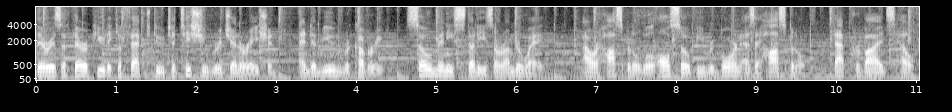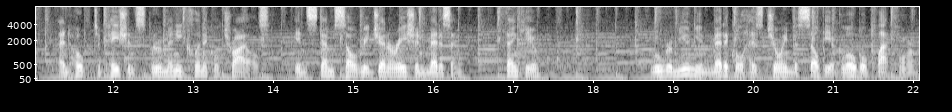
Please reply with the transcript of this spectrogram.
there is a therapeutic effect due to tissue regeneration and immune recovery. So many studies are underway. Our hospital will also be reborn as a hospital that provides health and hope to patients through many clinical trials in stem cell regeneration medicine. Thank you. Woorim Union Medical has joined the Cellpia Global platform.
